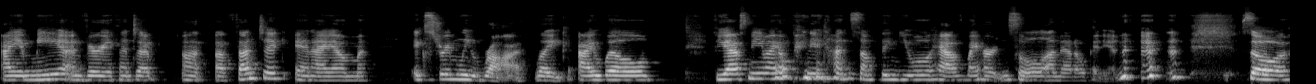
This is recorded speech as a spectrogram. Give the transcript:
I am me. I'm very authentic uh, authentic and I am extremely raw. Like I will if you ask me my opinion on something, you will have my heart and soul on that opinion. so,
